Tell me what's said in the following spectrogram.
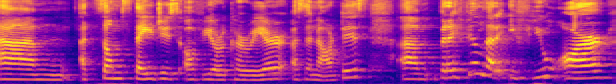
um, at some stages of your career as an artist. Um, but i feel that if you are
